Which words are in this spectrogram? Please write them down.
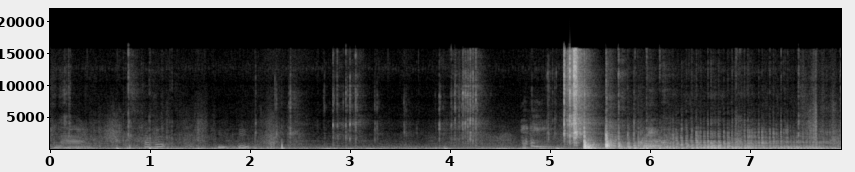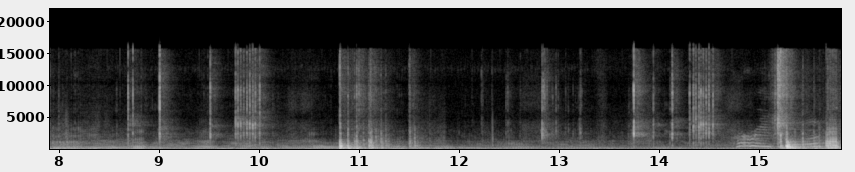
Can I have it? Mm-hmm. Hurry, Paula.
